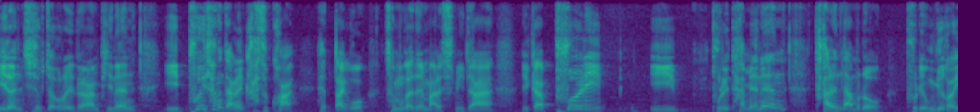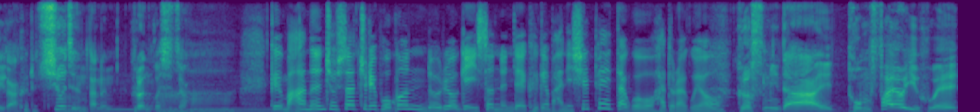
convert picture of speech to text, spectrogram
이런 지속적으로 일어난 비는 이 풀 성장을 가속화했다고 전문가들은 말했습니다. 그러니까 풀이 이 불을 타면은 다른 나무로 불이 옮겨가기가 그렇죠. 쉬워진다는 그런 것이죠. 아, 그 많은 추리 복원 노력이 있었는데 그게 많이 실패했다고 하더라고요. 그렇습니다. 이 돔파이어 이후에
